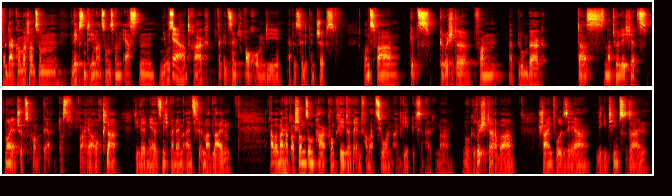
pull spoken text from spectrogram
Und da kommen wir schon zum nächsten Thema, zu unserem ersten Newsbeitrag. Ja. Da geht es nämlich auch um die Apple Silicon Chips. Und zwar gibt's Gerüchte von äh, Bloomberg, dass natürlich jetzt neue Chips kommen werden. Das war ja auch klar. Die werden ja jetzt nicht beim M1 für immer bleiben. Aber man hat auch schon so ein paar konkretere Informationen. Angeblich sind halt immer nur Gerüchte, aber scheint wohl sehr legitim zu sein.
